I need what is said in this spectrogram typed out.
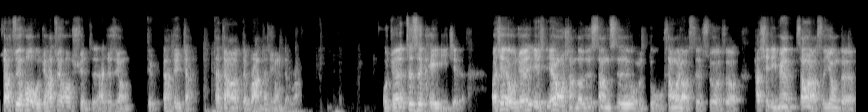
所以他最后，我觉得他最后选择他就是用，对，他就讲他讲到 the wrong，他就用 the wrong，。我觉得这是可以理解的，而且我觉得也也让我想到，就是上次我们读三位老师的书的时候，他其实里面三位老师用的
